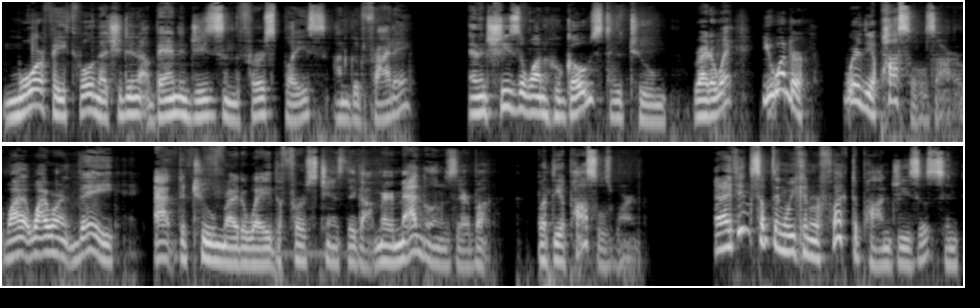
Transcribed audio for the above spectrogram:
more faithful in that she didn't abandon Jesus in the first place on Good Friday. And then she's the one who goes to the tomb right away. You wonder where the apostles are. Why, why weren't they at the tomb right away the first chance they got? Mary Magdalene was there, but, but the apostles weren't. And I think something we can reflect upon, Jesus, and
